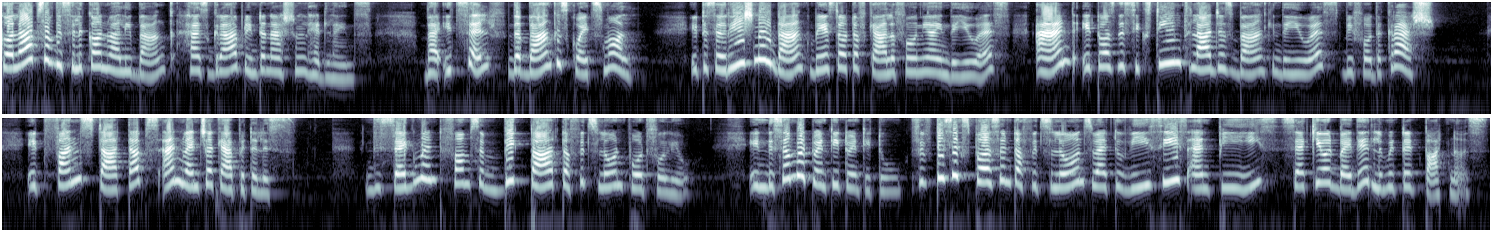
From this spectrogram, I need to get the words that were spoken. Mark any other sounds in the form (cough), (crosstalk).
collapse of the Silicon Valley Bank has grabbed international headlines. By itself, the bank is quite small. It is a regional bank based out of California in the US, and it was the 16th largest bank in the US before the crash. It funds startups and venture capitalists. The segment forms a big part of its loan portfolio. In December 2022, 56% of its loans were to VCs and PEs secured by their limited partners.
